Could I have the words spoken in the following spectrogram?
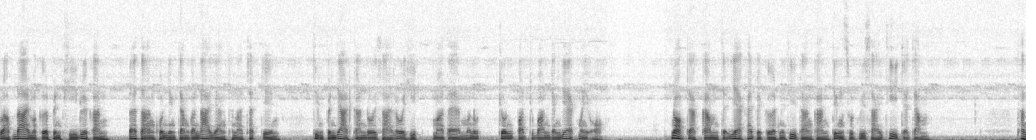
กลับได้มาเกิดเป็นผีด้วยกัน และต่างคนยังจำกันได้อย่างถนัดชัดเจน จึงเป็นญาติกันโดยสายโลหิต มาแต่มนุษย์จนปัจจุบันยังแยกไม่ออก นอกจากกรรมจะแยกให้ไปเกิดในที่ต่างกัน จึงสุดวิสัยที่จะจำท่าน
